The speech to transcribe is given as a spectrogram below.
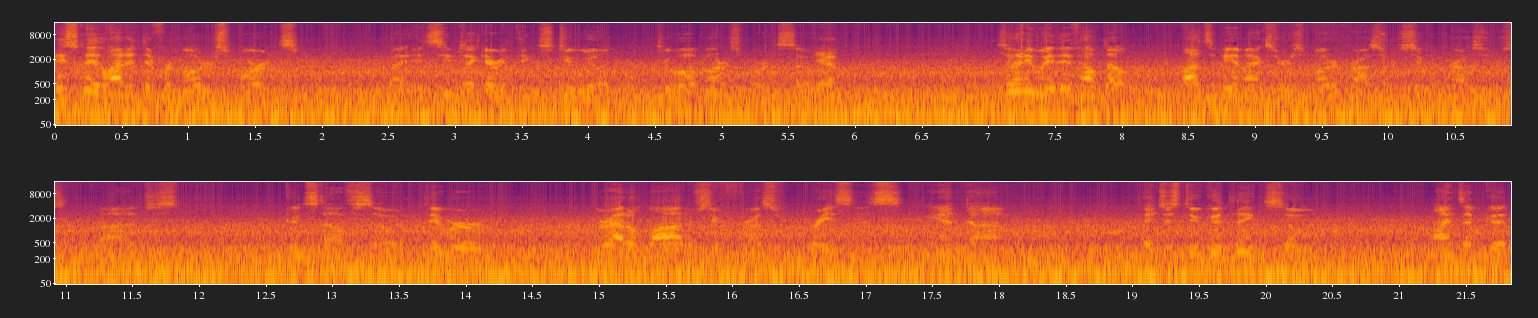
Basically, a lot of different motorsports, but it seems like everything's two wheel two wheel motorsports. So Yep. so anyway, they've helped out lots of BMXers, motocrossers, supercrossers, uh, just good stuff. So they were they we're at a lot of Supercross races, and um, they just do good things. So lines up good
